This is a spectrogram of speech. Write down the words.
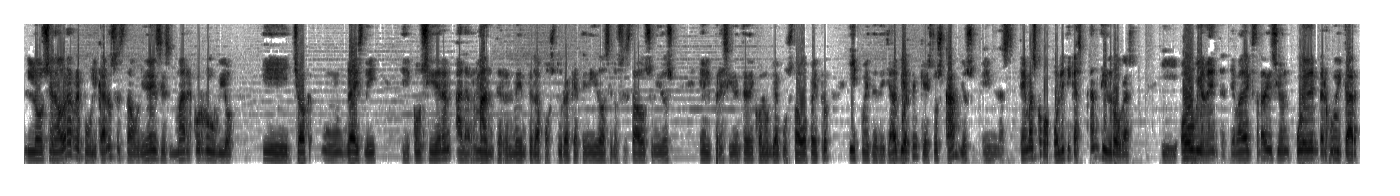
los senadores republicanos estadounidenses Marco Rubio y Chuck Grassley eh, consideran alarmante realmente la postura que ha tenido hacia los Estados Unidos el presidente de Colombia, Gustavo Petro, y pues desde ya advierten que estos cambios en los temas como políticas antidrogas y obviamente el tema de extradición pueden perjudicar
